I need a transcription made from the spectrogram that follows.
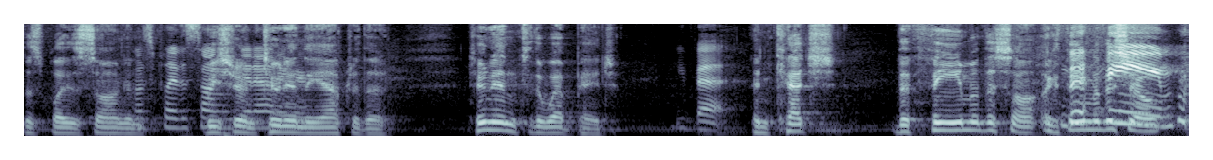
let's play the song and Let's play the song Be sure and tune in the after the tune in to the web page You bet. and catch the theme of the song, uh, theme of the theme. show.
